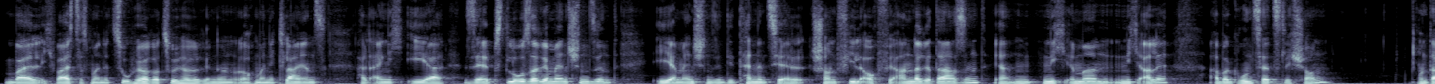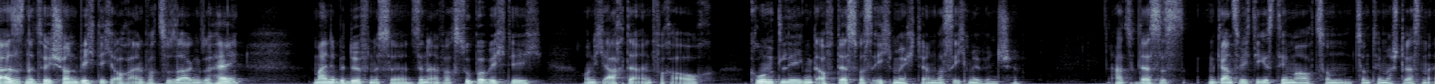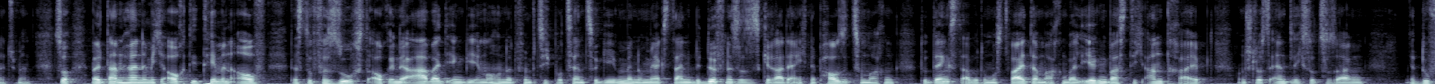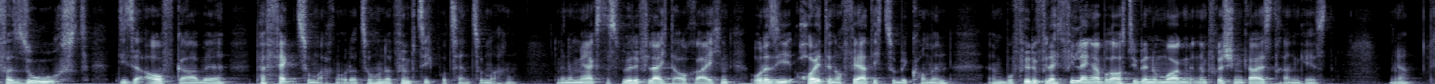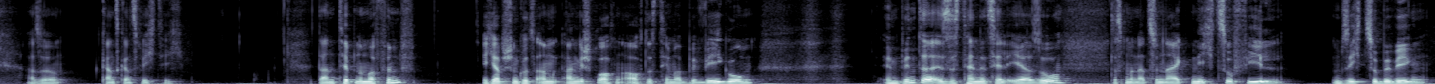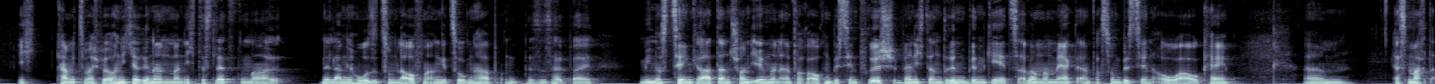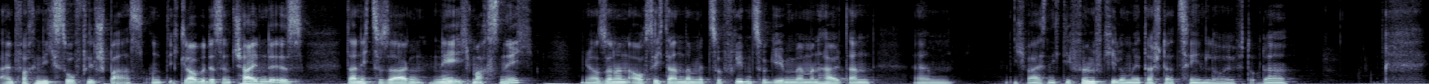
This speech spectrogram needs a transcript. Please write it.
weil ich weiß, dass meine Zuhörer, Zuhörerinnen oder auch meine Clients halt eigentlich eher selbstlosere Menschen sind, eher Menschen sind, die tendenziell schon viel auch für andere da sind. Ja, nicht immer, nicht alle, aber grundsätzlich schon. Und da ist es natürlich schon wichtig, auch einfach zu sagen, so, hey, meine Bedürfnisse sind einfach super wichtig und ich achte einfach auch grundlegend auf das, was ich möchte und was ich mir wünsche. Also das ist ein ganz wichtiges Thema auch zum, zum Thema Stressmanagement. So, weil dann hören nämlich auch die Themen auf, dass du versuchst, auch in der Arbeit irgendwie immer 150 Prozent zu geben. Wenn du merkst, dein Bedürfnis ist es gerade eigentlich eine Pause zu machen, du denkst aber, du musst weitermachen, weil irgendwas dich antreibt und schlussendlich sozusagen du versuchst, diese Aufgabe perfekt zu machen oder zu 150 Prozent zu machen. Wenn du merkst, es würde vielleicht auch reichen oder sie heute noch fertig zu bekommen, ähm, wofür du vielleicht viel länger brauchst, wie wenn du morgen mit einem frischen Geist rangehst. Ja? Also ganz, ganz wichtig. Dann Tipp Nummer 5. Ich habe schon kurz an, angesprochen, auch das Thema Bewegung. Im Winter ist es tendenziell eher so, dass man dazu neigt, nicht so viel sich zu bewegen. Ich kann mich zum Beispiel auch nicht erinnern, wann ich das letzte Mal eine lange Hose zum Laufen angezogen habe. Und das ist halt bei minus 10 Grad dann schon irgendwann einfach auch ein bisschen frisch. Wenn ich dann drin bin, geht's, aber man merkt einfach so ein bisschen, oh wow, okay, ähm, es macht einfach nicht so viel Spaß. Und ich glaube, das Entscheidende ist, da nicht zu sagen, nee, ich mach's nicht, ja, sondern auch sich dann damit zufrieden zu geben, wenn man halt dann, ähm, ich weiß nicht, die 5 Kilometer statt 10 läuft oder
